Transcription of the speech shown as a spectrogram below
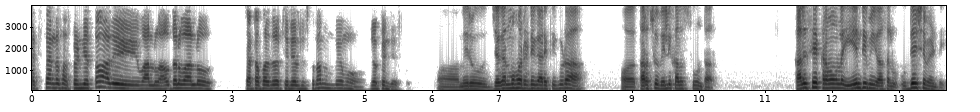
ఖచ్చితంగా సస్పెండ్ చేస్తాం. అది వాళ్ళు అవతల వాళ్ళు చట్ట పరిధిలో చర్యలు తీసుకున్నాం. మేము జోక్యం చేసుకుంటాం. ఆ, మీరు జగన్మోహన్ రెడ్డి గారికి కూడా తరచూ వెళ్ళి కలుస్తూ ఉంటారు. కలిసే క్రమంలో ఏంటి మీ అసలు ఉద్దేశం ఏంటి?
